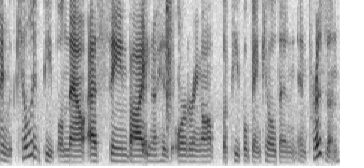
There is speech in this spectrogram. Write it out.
with killing people now, as seen by, you know, his ordering all the people being killed in, in prison.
